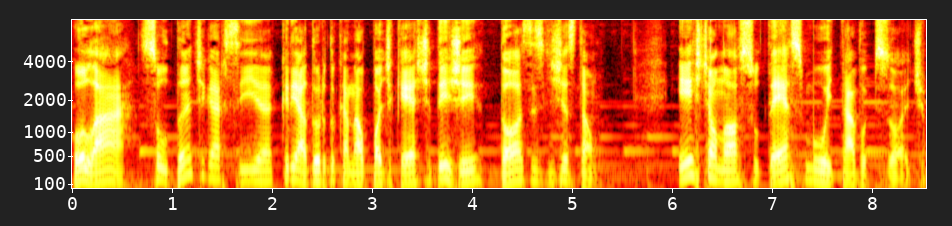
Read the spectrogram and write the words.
Olá, sou Dante Garcia, criador do canal podcast DG Doses de Gestão. Este é o nosso 18º episódio,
